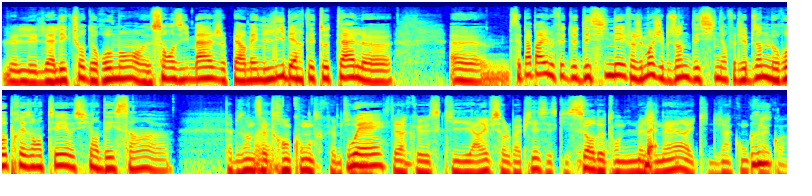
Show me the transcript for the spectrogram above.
la lecture de romans sans images permet une liberté totale. Euh, c'est pas pareil le fait de dessiner. Enfin, moi, j'ai besoin de dessiner. En fait, j'ai besoin de me représenter aussi en dessin. euh. Tu as besoin de Ouais. cette rencontre, comme tu Ouais. dis. C'est-à-dire que ce qui arrive sur le papier, c'est ce qui sort de ton imaginaire et qui devient concret. oui. Quoi.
